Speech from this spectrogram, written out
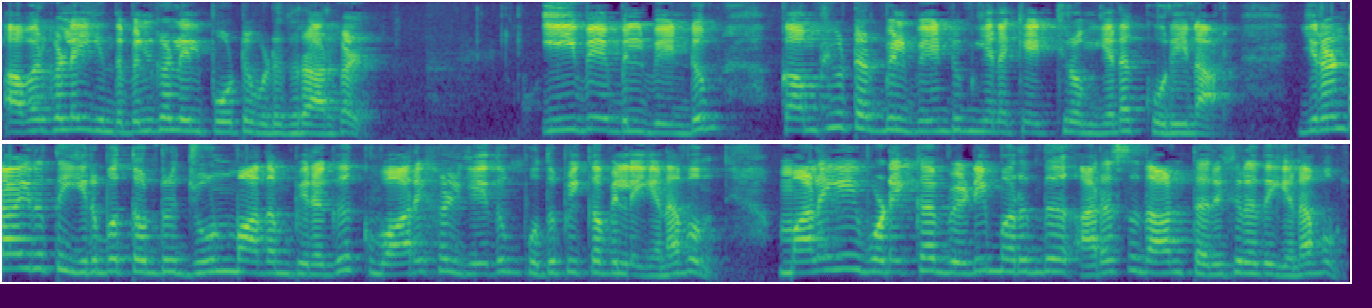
அவர்களே இந்த பில்களில் போட்டு விடுகிறார்கள். இவே பில் வேண்டும் கம்ப்யூட்டர் பில் வேண்டும் என கேட்கிறோம் என கூறினார். இரண்டாயிரத்தி இருபத்தொன்று ஜூன் மாதம் பிறகு குவாரிகள் ஏதும் புதுப்பிக்கவில்லை எனவும் மலையை உடைக்க வெடிமருந்து அரசுதான் தருகிறது எனவும்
